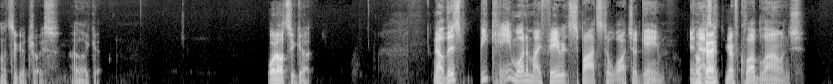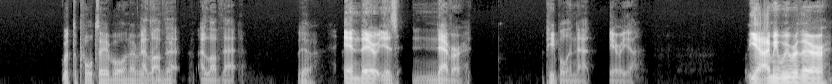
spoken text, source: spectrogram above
That's a good choice. I like it. What else you got? Now this became one of my favorite spots to watch a game, and Okay. that's the Turf Club Lounge. With the pool table and everything. I love there? that. I love that. Yeah. And there is never people in that area. Yeah, I mean we were there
